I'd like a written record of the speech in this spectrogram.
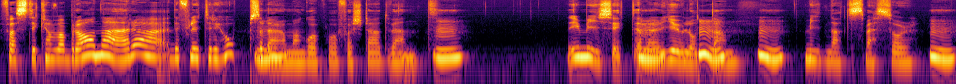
Fast det kan vara bra nära, det flyter ihop sådär mm. om man går på första advent. Mm. Det är ju mysigt, eller mm. julottan, mm. mm. midnattsmässor. Mm.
